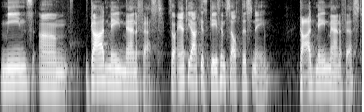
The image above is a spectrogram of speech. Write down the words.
means um, God made manifest. So Antiochus gave himself this name, God made manifest,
